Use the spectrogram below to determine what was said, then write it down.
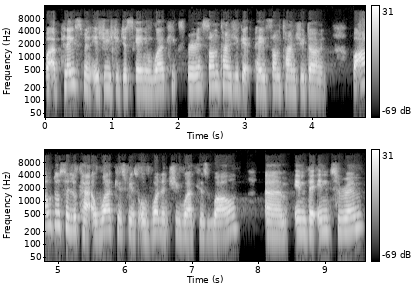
but a placement is usually just gaining work experience. Sometimes you get paid, sometimes you don't. But I would also look at a work experience or voluntary work as well um, in the interim,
